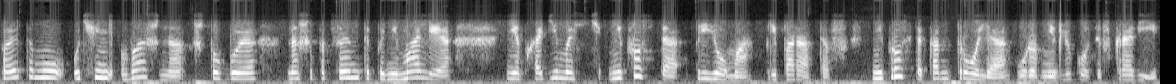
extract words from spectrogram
Поэтому очень важно, чтобы наши пациенты понимали, необходимость не просто приема препаратов, не просто контроля уровня глюкозы в крови,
